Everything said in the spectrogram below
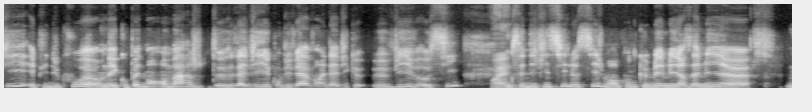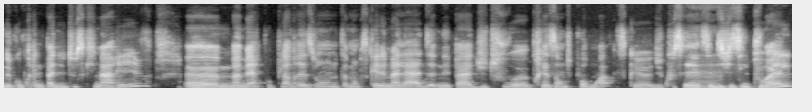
et puis du coup, euh, on est complètement en marge de la vie qu'on vivait avant et de la vie que eux vivent aussi. Donc c'est difficile aussi. Je me rends compte que mes meilleurs amis euh, ne comprennent pas du tout ce qui m'arrive. Euh, ma mère, pour plein de raisons, notamment parce qu'elle est malade, n'est pas du tout présente pour moi parce que du coup c'est mmh. difficile pour elle.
